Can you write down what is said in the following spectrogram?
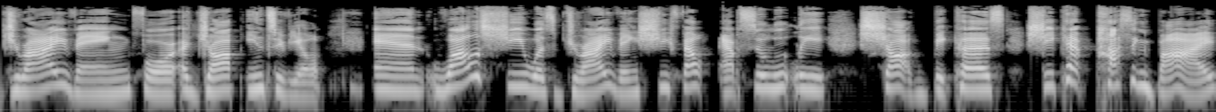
driving for a job interview and while she was driving she felt absolutely shocked because she kept passing by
